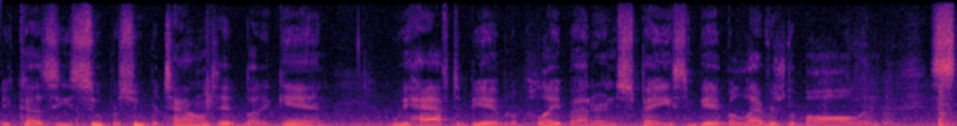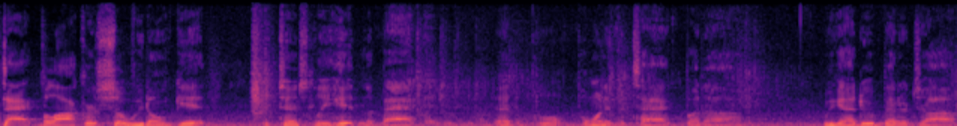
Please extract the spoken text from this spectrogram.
because he's super, super talented. But again, we have to be able to play better in space and be able to leverage the ball and stack blockers so we don't get potentially hit in the back at the point of attack. But uh, we got to do a better job.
